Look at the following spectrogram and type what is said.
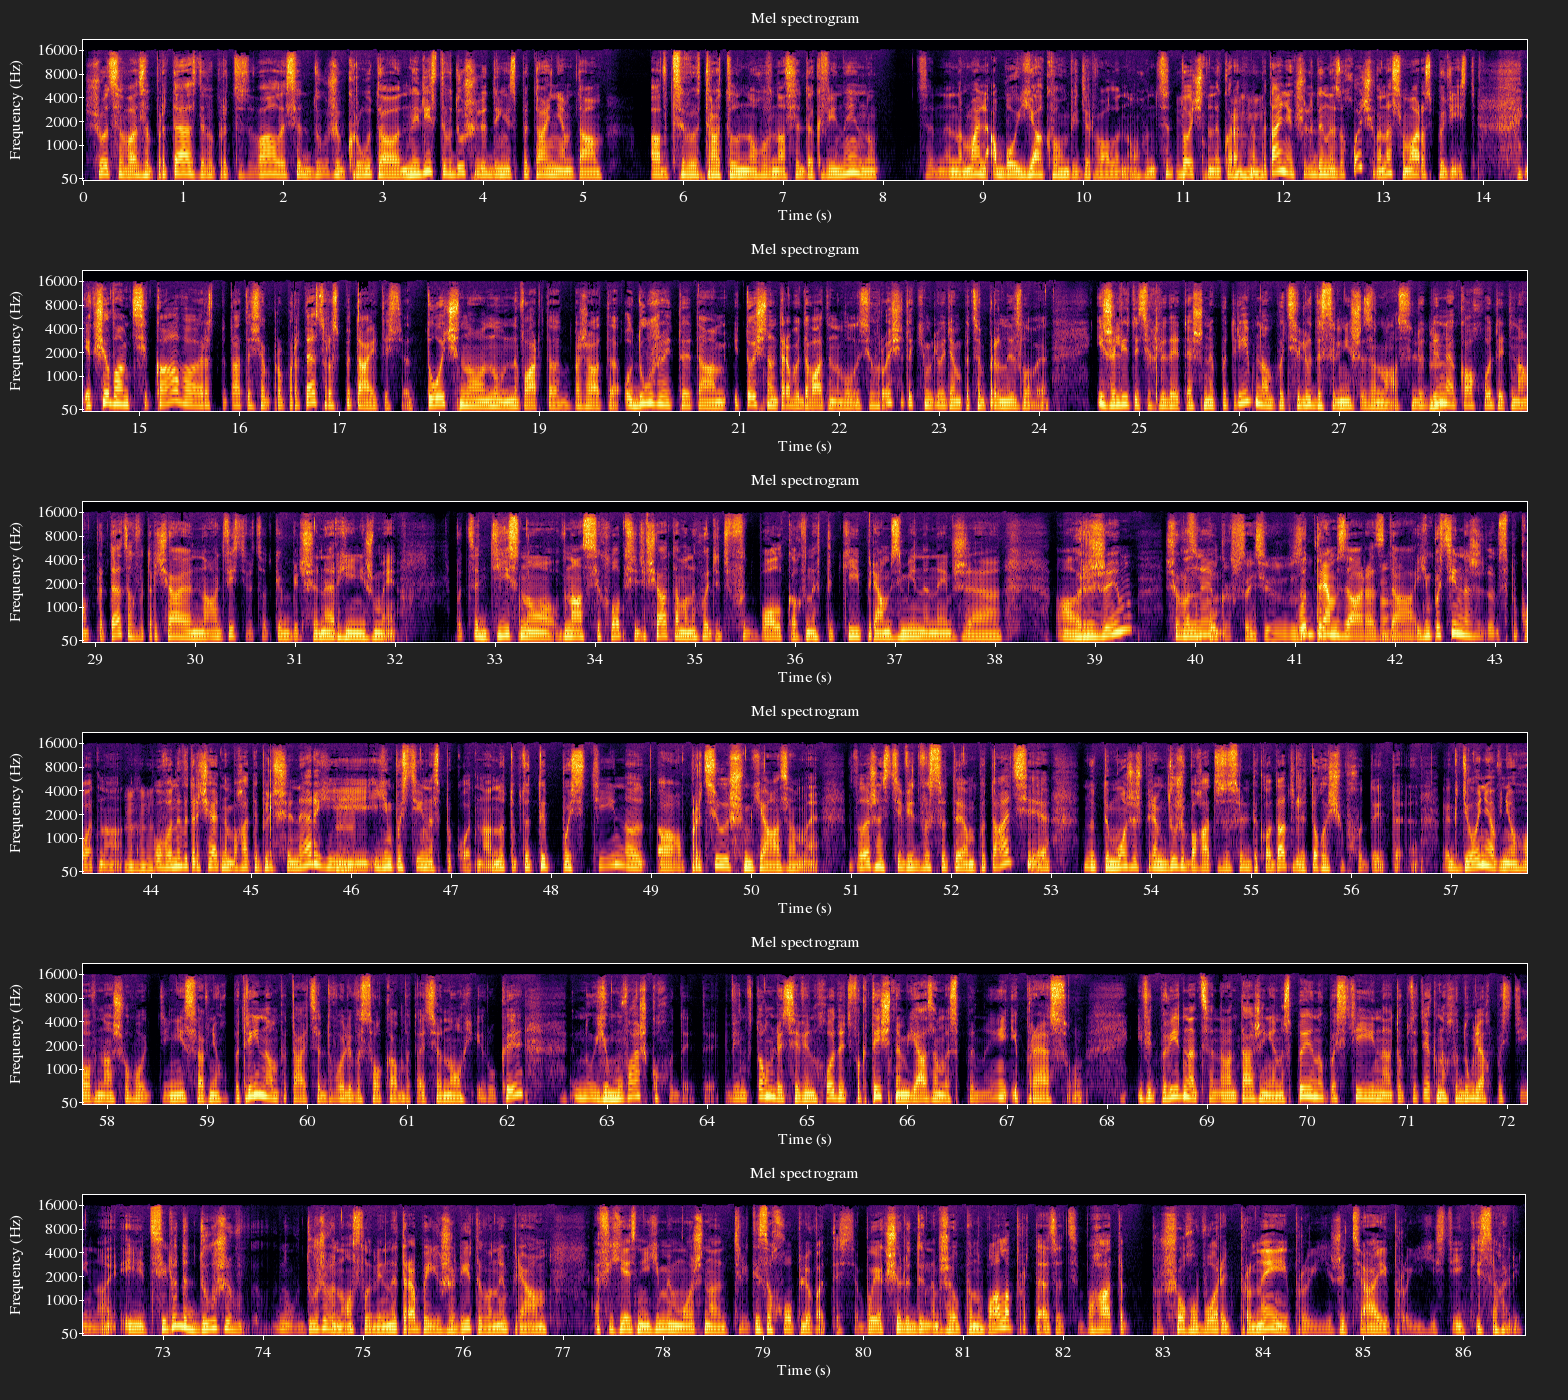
що це у вас за протез, де ви протезувалися, дуже круто. Не лізти в душу людині з питанням там, а це ви втратили ногу внаслідок війни. Ну, це ненормально, або як вам відірвало ногу. Ну, Це точно некоректне mm-hmm. питання. Якщо людина захоче, вона сама розповість. Якщо вам цікаво розпитатися про протез, розпитайтеся. Точно ну не варто бажати одужайте там, і точно не треба давати на вулиці гроші таким людям, бо це принизливе. І жаліти цих людей теж не потрібно, бо ці люди сильніші за нас. Людина, mm. яка ходить на протезах, витрачає на 200% більше енергії, ніж ми. Бо це дійсно в нас всі хлопці, дівчата, вони ходять в футболках, в них такий прям змінений вже режим що вони футболках в сенсі взимку? От прямо зараз, ага. да. Їм постійно спекотно, угу. бо вони витрачають набагато більше енергії, угу. і їм постійно спекотно. Ну тобто, ти постійно а, працюєш м'язами, в залежності від висоти ампутації, ну ти можеш прям дуже багато зусиль докладати для того, щоб ходити. Як Дьоня в нього в нашого Дініса, в нього потрійна ампутація, доволі висока ампутація ног і руки. Ну йому важко ходити. Він втомлюється, він ходить фактично м'язами спини і пресу. І відповідно це навантаження навантаження на спину постійно, тобто як на ходулях постійно. І ці люди дуже ну, дуже виносливі, не треба їх жаліти, вони прям офігезні, їм можна тільки захоплюватися. Бо якщо людина вже опанувала протези, це багато про що говорить про неї, про її життя і про її стійкість взагалі.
